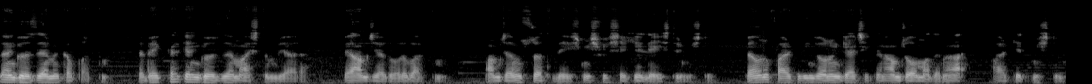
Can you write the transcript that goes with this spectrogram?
Ben gözlerimi kapattım ve beklerken gözlerimi açtım bir ara ve amcaya doğru baktım. Amcanın suratı değişmiş ve şekil değiştirmişti. Ben onu fark edince onun gerçekten amca olmadığını fark etmiştim.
